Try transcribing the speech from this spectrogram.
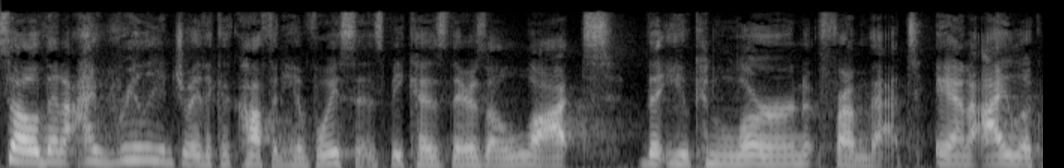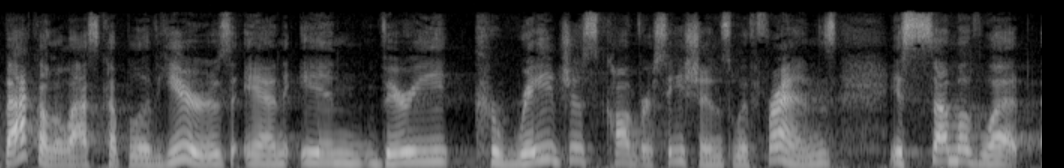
So then I really enjoy the cacophony of voices because there's a lot that you can learn from that. And I look back on the last couple of years and in very courageous conversations with friends is some of what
